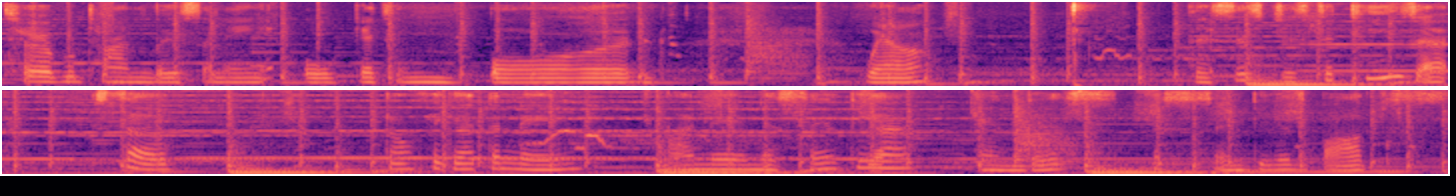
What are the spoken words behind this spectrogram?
terrible time listening or getting bored. Well, this is just a teaser. So, don't forget the name. My name is Cynthia, and this is Cynthia's Box.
